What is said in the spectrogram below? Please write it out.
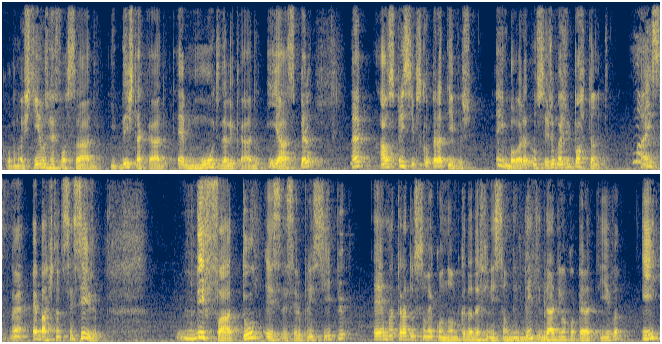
como nós tínhamos reforçado e destacado, é muito delicado e áspera né, aos princípios cooperativos, embora não seja o mais importante, mas né, é bastante sensível. De fato, esse terceiro princípio é uma tradução econômica da definição de identidade de uma cooperativa e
